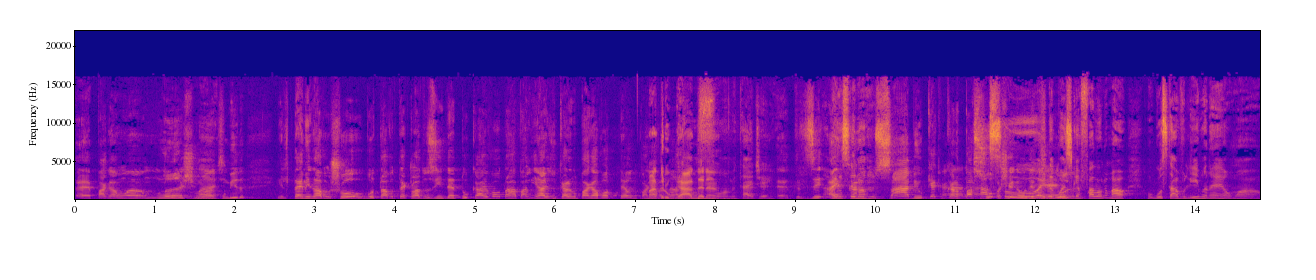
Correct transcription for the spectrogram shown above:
eh, pagar uma- um lanche, Um uma lanche. comida. Ele terminava o show, botava o tecladozinho dentro do carro e voltava pra Linhares. O cara não pagava hotel, não pagava nada. Madrugada, né? fome, tadinho. É, quer dizer, Não, aí o cara não- não... sabe o que é que o cara Caraca. passou, pra chegar onde ele aí depois fica falando mal. O Gustavo Lima, né? Uma,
